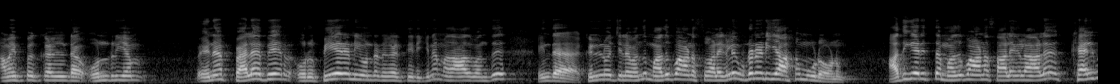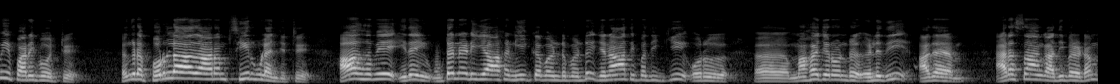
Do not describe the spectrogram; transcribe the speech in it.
அமைப்புகள ஒன்றியம் என பல பேர் ஒரு பேரணி ஒன்றை நிகழ்த்தியிருக்கணும் அதாவது வந்து இந்த கிளிநொச்சியில் வந்து மதுபான சாலைகளை உடனடியாக மூடணும். அதிகரித்த மதுபான சாலைகளால் கல்வி பறிபோற்று எங்களோட பொருளாதாரம் சீர்குலைஞ்சிட்டு ஆகவே இதை உடனடியாக நீக்க வேண்டும் என்று ஜனாதிபதிக்கு ஒரு மகஜர் ஒன்று எழுதி அதை அரசாங்க அதிபரிடம்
